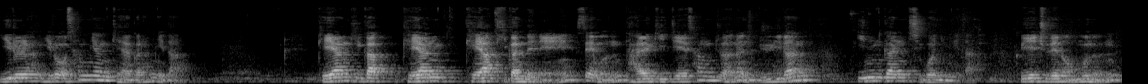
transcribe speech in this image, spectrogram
일을 하기로 3년 계약을 합니다. 계약 기간, 계약, 계약 기간 내내 샘은 달 기지에 상주하는 유일한 인간 직원입니다. 그의 주된 업무는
